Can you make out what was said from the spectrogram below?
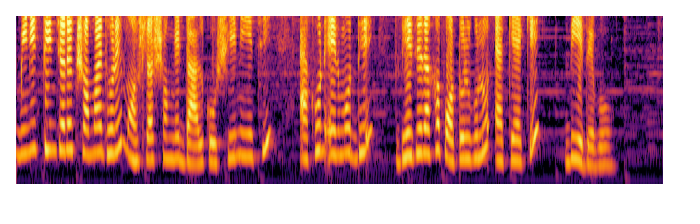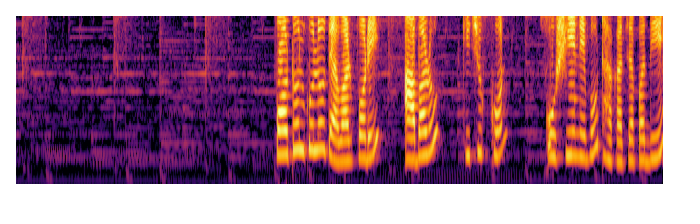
মিনিট তিন চারেক সময় ধরে মশলার সঙ্গে ডাল কষিয়ে নিয়েছি। এখন এর মধ্যে ভেজে রাখা পটলগুলো একে একে দিয়ে দেব। পটলগুলো দেওয়ার পরে আবারও কিছুক্ষণ কষিয়ে নেব ঢাকা চাপা দিয়ে।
